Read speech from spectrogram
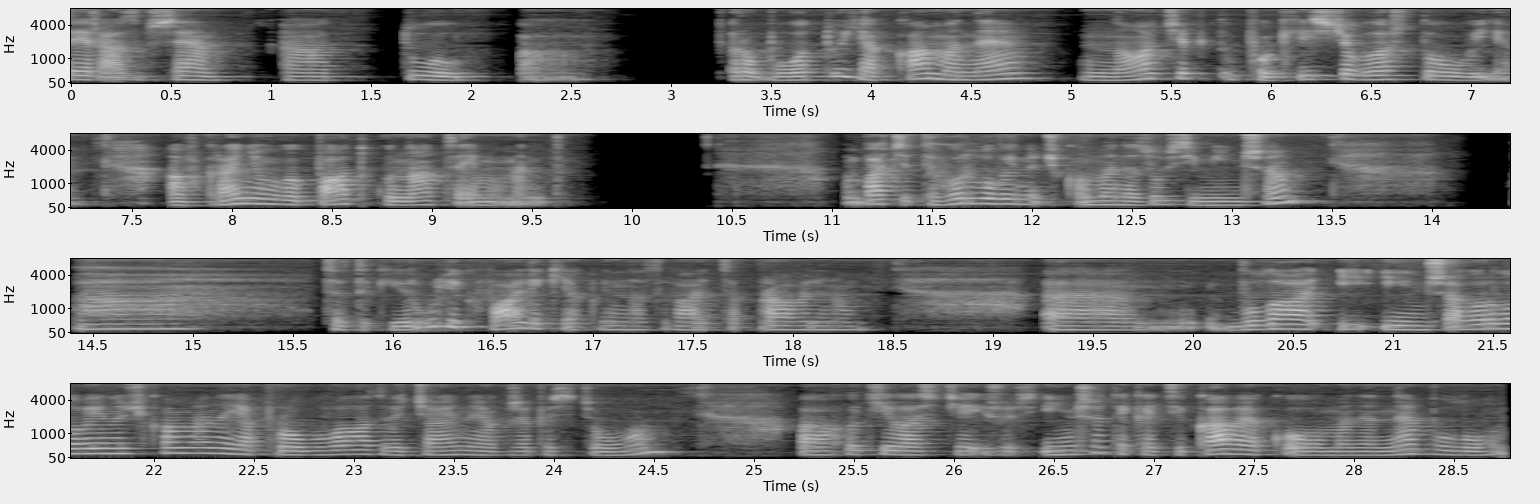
цей раз вже ту роботу, яка мене начебто поки що влаштовує, а в крайньому випадку на цей момент. Бачите, горловиночка у мене зовсім інша. Це такий рулік, валік, як він називається правильно. Е, була і інша горловиночка в мене, я пробувала, звичайно, як же без цього. Хотіла ще і щось інше, таке цікаве, якого в мене не було.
